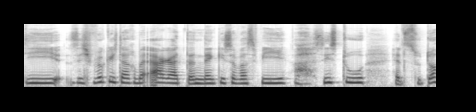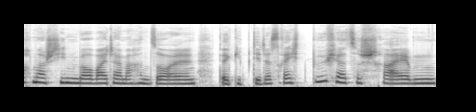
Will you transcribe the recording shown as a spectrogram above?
die sich wirklich darüber ärgert, dann denke ich sowas wie, ach, siehst du, hättest du doch Maschinenbau weitermachen sollen, wer gibt dir das Recht, Bücher zu schreiben?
